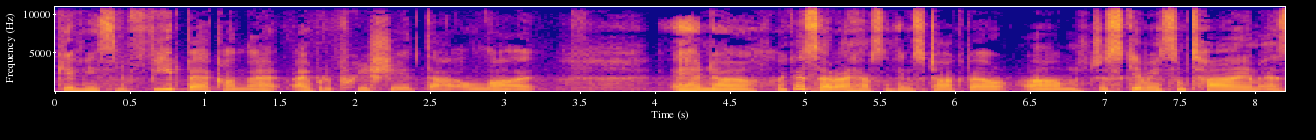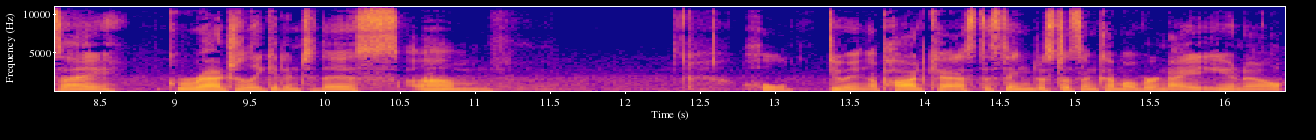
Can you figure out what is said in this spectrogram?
give me some feedback on that. I would appreciate that a lot. And uh, like I said, I have some things to talk about. Um, just give me some time as I gradually get into this. Um, whole doing a podcast. This thing just doesn't come overnight, you know.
